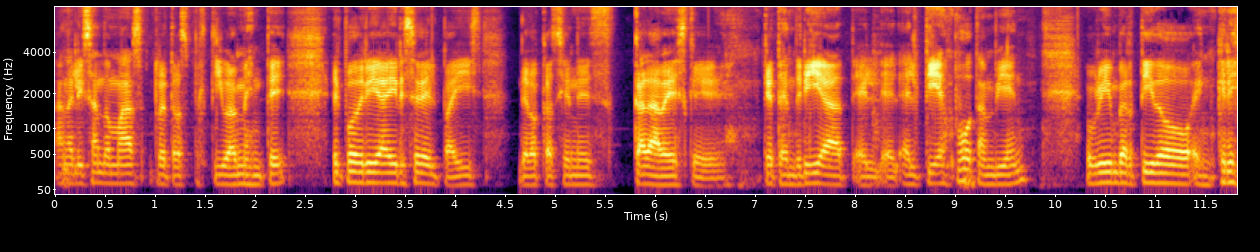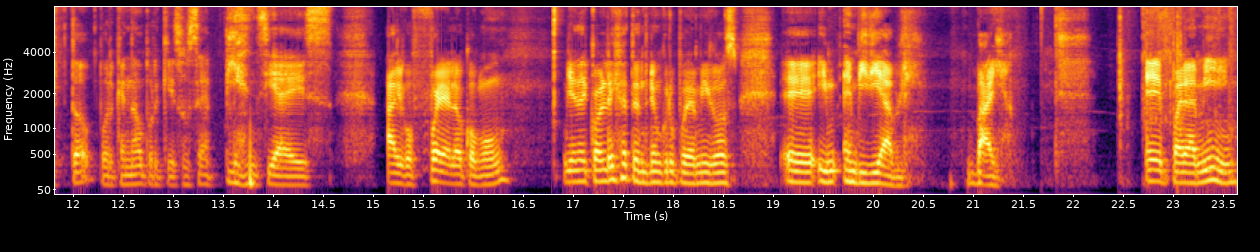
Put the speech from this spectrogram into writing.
analizando más retrospectivamente, él podría irse del país de vacaciones cada vez que, que tendría el, el, el, tiempo también. Habría invertido en cripto, ¿por qué no? Porque su sapiencia es algo fuera de lo común. Y en el colegio tendría un grupo de amigos eh, envidiable. Vaya. Eh, para mí,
